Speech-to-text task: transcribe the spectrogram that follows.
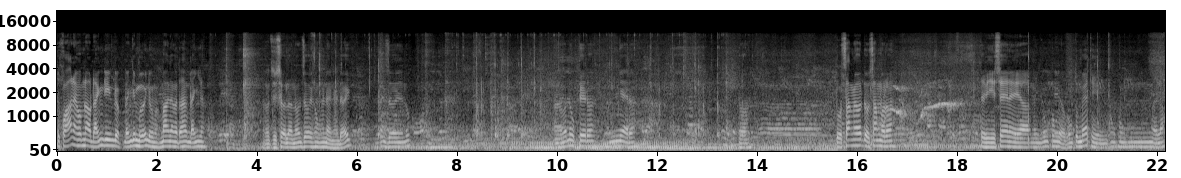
Cái khóa này hôm nào đánh đi được đánh cái mới được mà mang ra người ta đánh cho. Ờ, chỉ sợ là nó rơi không cái này này đấy nó rơi lúc. À, vẫn ok thôi vẫn nhẹ thôi. Rồi. Đổ xăng thôi đổ xăng vào thôi. Tại vì xe này à, mình cũng không hiểu công tơ mét thì không không này lắm.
